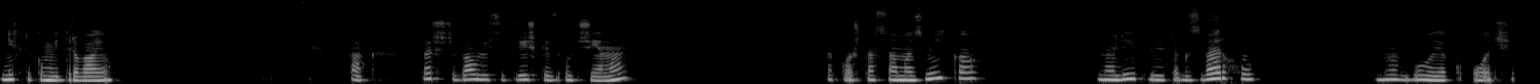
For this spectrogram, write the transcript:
нігтиком відриваю. Так, тепер ще бавлюся трішки з очима. Також та сама змійка, наліплюю так зверху, щоб у нас було як очі.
